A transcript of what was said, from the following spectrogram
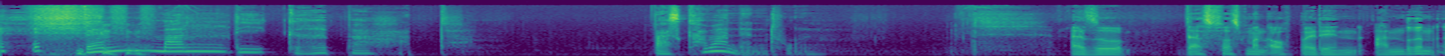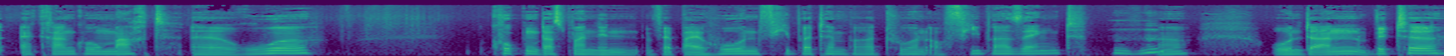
Wenn man die Grippe hat, was kann man denn tun? Also das, was man auch bei den anderen Erkrankungen macht, äh, Ruhe, gucken, dass man den bei hohen Fiebertemperaturen auch Fieber senkt. Mhm. Ne? Und dann bitte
